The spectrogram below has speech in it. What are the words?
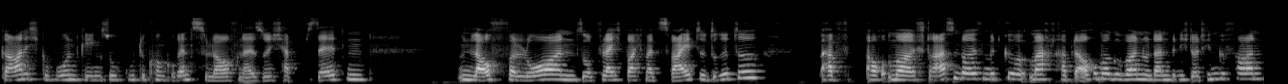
gar nicht gewohnt, gegen so gute Konkurrenz zu laufen. Also ich habe selten einen Lauf verloren. So vielleicht war ich mal zweite, dritte, habe auch immer Straßenläufe mitgemacht, habe da auch immer gewonnen und dann bin ich dorthin gefahren.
